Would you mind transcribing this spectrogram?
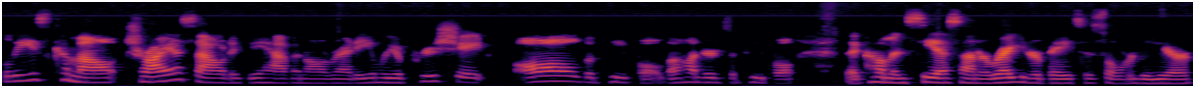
please come out, try us out if you haven't already. And we appreciate all the people, the hundreds of people that come and see us on a regular basis over the year.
